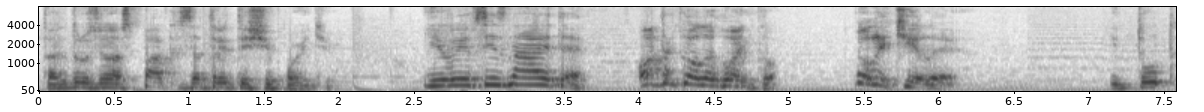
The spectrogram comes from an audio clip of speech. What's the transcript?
Так, друзі, у нас пак за 3000 поінтів. І ви всі знаєте, отако легонько. Полетіли. І тут.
